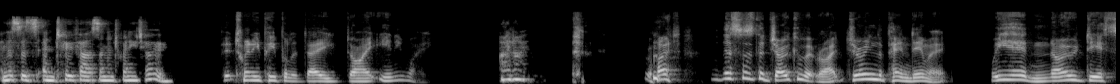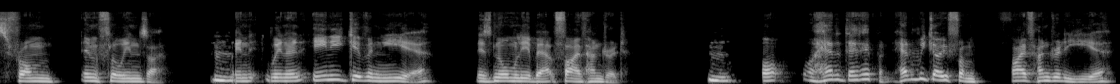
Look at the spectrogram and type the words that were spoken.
And this is in 2022. But 20 people a day die anyway. I know. right? this is the joke of it, right? During the pandemic, we had no deaths from influenza. Mm. When when in any given year, there's normally about 500. Mm. Well, well, how did that happen? How did we go from 500 a year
